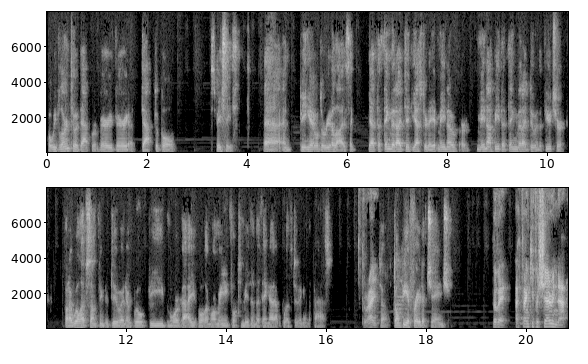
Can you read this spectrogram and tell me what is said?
But we've learned to adapt. We're very very adaptable species, uh, and being able to realize like yeah, the thing that I did yesterday, it may know or may not be the thing that I do in the future but I will have something to do and it will be more valuable or more meaningful to me than the thing I was doing in the past. Great. So don't be afraid of change. Love it. I thank you for sharing that.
